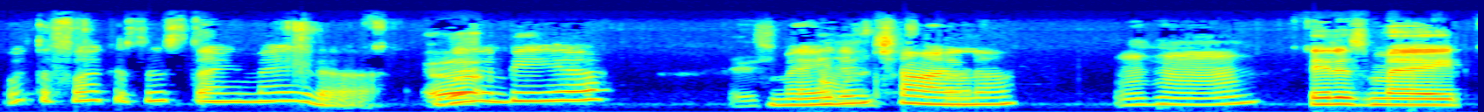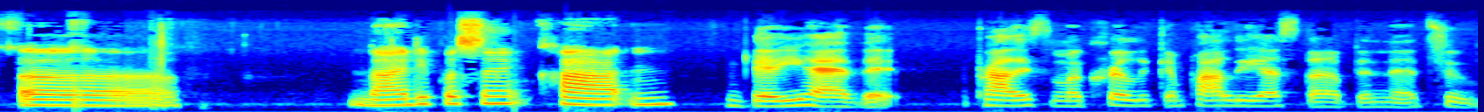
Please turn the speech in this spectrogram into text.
What the fuck is this thing made of? Uh. Will it be here? It's Made in China. Mm-hmm. It is made of Ninety percent cotton. There you have it. Probably some acrylic and polyester up in there too.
